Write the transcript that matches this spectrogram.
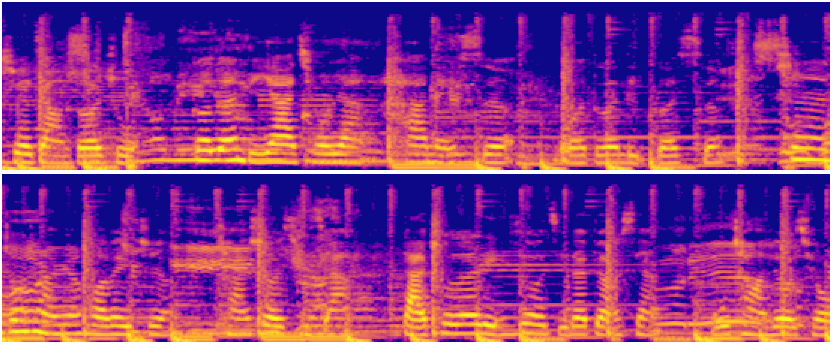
金靴奖得主哥伦比亚球员哈梅斯·罗德里格斯，胜任中场任何位置，传射俱佳，打出了领袖级的表现，五场六球。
